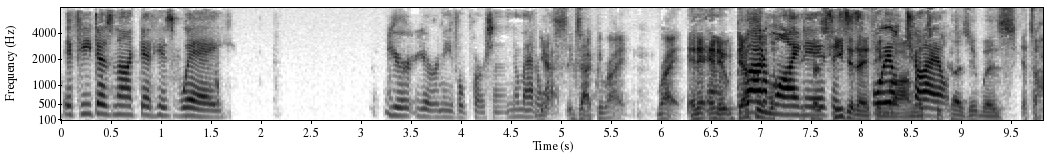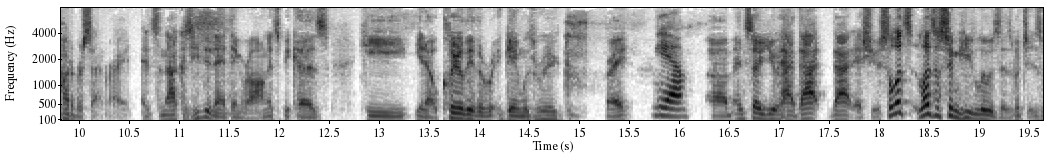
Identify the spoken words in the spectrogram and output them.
does. if he does not get his way, you're you're an evil person, no matter yes, what. Yes, exactly right, right. And, it, and it definitely Bottom line because is, he did anything wrong. Child. It's because it was it's hundred percent right. It's not because he did anything wrong. It's because he, you know, clearly the game was rigged, right? Yeah. Um, and so you had that that issue. So let's let's assume he loses, which is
